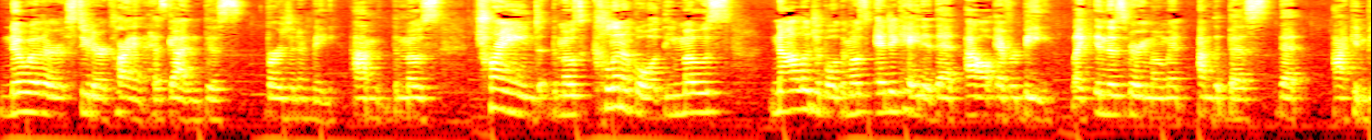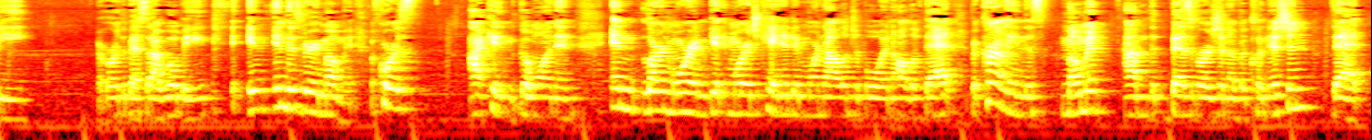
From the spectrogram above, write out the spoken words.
no other student or client has gotten this version of me. I'm the most trained, the most clinical, the most knowledgeable, the most educated that I'll ever be. Like in this very moment, I'm the best that I can be or the best that I will be in, in this very moment. Of course, I can go on and, and learn more and get more educated and more knowledgeable and all of that. But currently in this moment, I'm the best version of a clinician that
